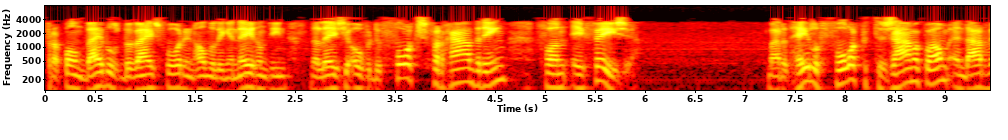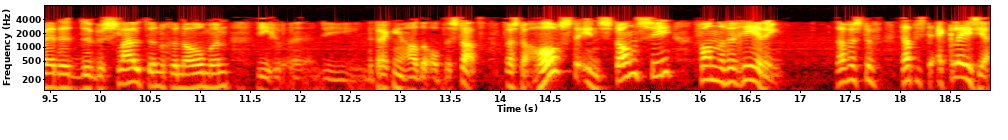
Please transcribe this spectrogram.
frappant Bijbels bewijs voor in Handelingen 19. Daar lees je over de volksvergadering van Efeze waar het hele volk tezamen kwam en daar werden de besluiten genomen die, uh, die betrekking hadden op de stad. Het was de hoogste instantie van de regering. Dat, was de, dat is de Ecclesia.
